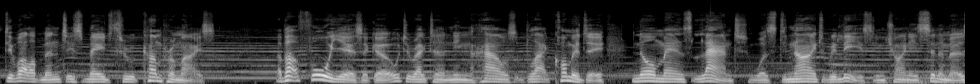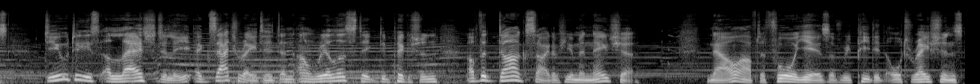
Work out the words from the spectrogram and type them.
development is made through compromise. About four years ago, director Ning Hao's black comedy No Man's Land was denied release in Chinese cinemas due to its allegedly exaggerated and unrealistic depiction of the dark side of human nature. Now, after four years of repeated alterations,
